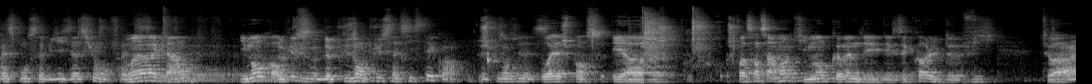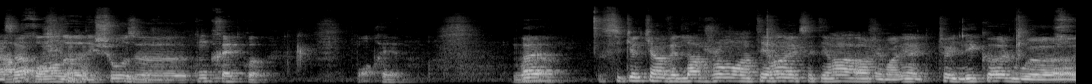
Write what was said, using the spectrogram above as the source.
responsabilisation en fait. Ouais, ouais, carrément. euh, Il manque en de plus- De plus en plus assisté quoi. De Je- plus en plus assisté. Ouais, je pense. Et euh, je, je crois sincèrement qu'il manque quand même des, des écoles de vie. Tu vois, Ouais, ça. apprendre euh, des choses euh, concrètes, quoi. Bon, après. voilà. Si quelqu'un avait de l'argent, un terrain, etc., ah, j'aimerais bien, tu vois, une école où euh,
